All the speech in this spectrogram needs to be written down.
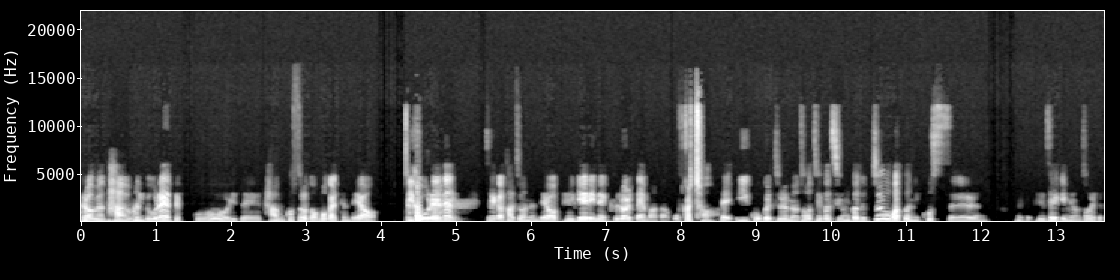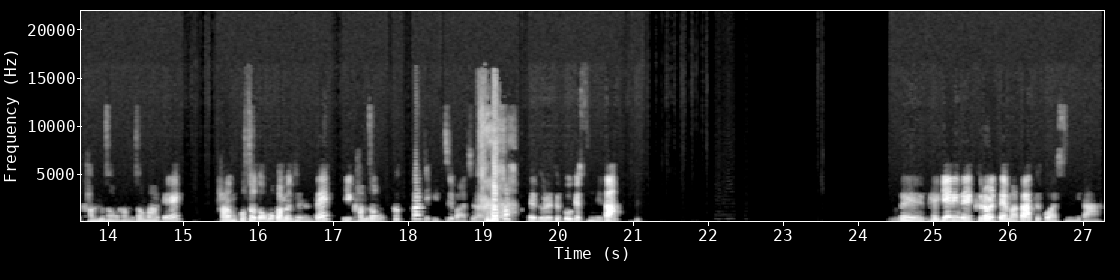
그러면 다음은 노래 듣고 이제 다음 코스로 넘어갈 텐데요. 이 노래는 제가 가져왔는데요. 베게린의 그럴 때마다고. 그렇죠. 네, 이 곡을 들으면서 제가 지금까지 쭉 왔던 이 코스 이렇게 되새기면서 이제 감성 감성하게 다음 코스로 넘어가면 되는데 이 감성 끝까지 잊지 마시라는 거. 네, 노래 듣고 오겠습니다. 네, 베게린의 그럴 때마다 듣고 왔습니다.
